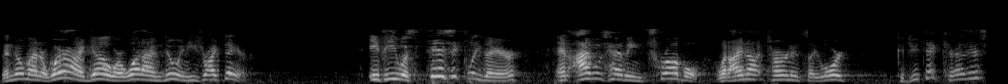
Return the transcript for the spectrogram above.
then no matter where I go or what I'm doing, He's right there. If He was physically there and I was having trouble, would I not turn and say, Lord, could you take care of this?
